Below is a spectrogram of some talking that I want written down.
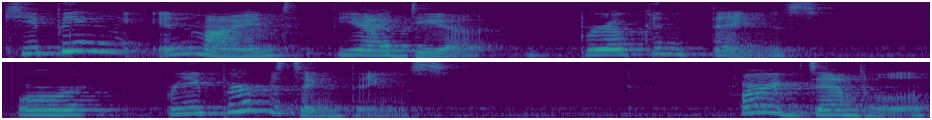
keeping in mind the idea broken things or repurposing things. For example,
